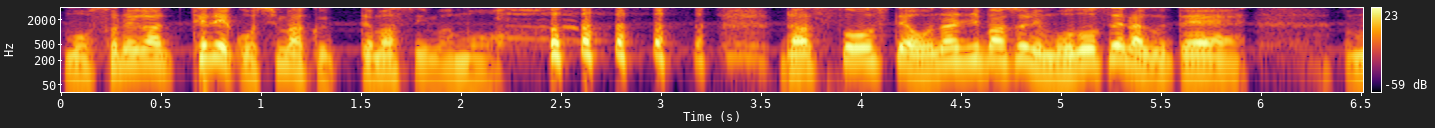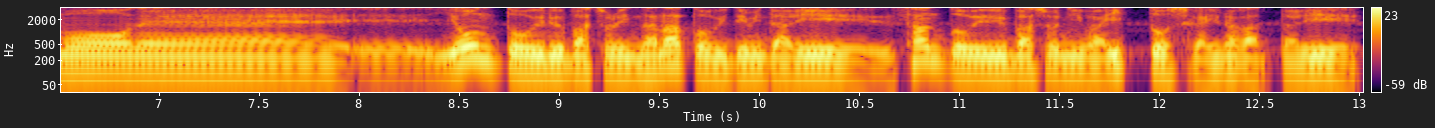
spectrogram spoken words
もうそれがテレコしまくってます、今もう。脱走して同じ場所に戻せなくて、もうね、4頭いる場所に7頭いてみたり、3頭いる場所には1頭しかいなかったり、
